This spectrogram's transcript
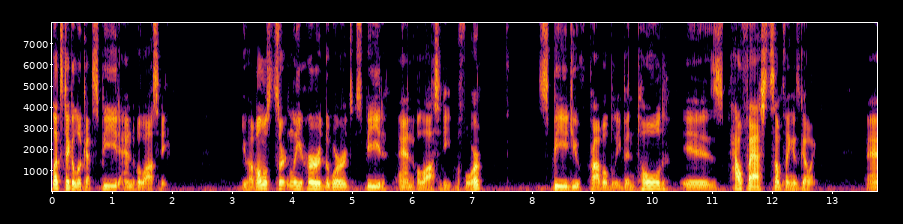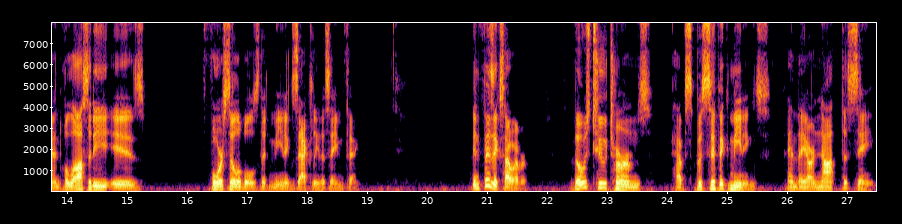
let's take a look at speed and velocity. You have almost certainly heard the words speed and velocity before. Speed, you've probably been told, is how fast something is going. And velocity is four syllables that mean exactly the same thing. In physics, however, those two terms have specific meanings and they are not the same.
